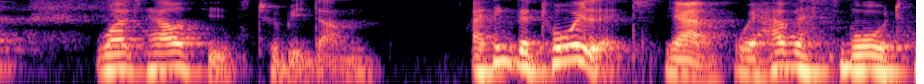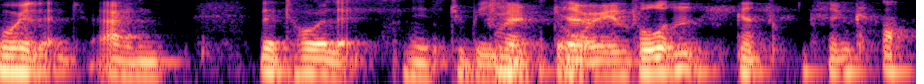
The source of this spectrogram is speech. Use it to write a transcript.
what else is to be done? I think the toilet. Yeah, we have a small toilet, and the toilets needs to be That's installed. very important. God.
